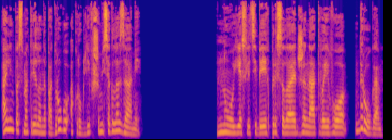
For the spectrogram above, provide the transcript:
Айлин посмотрела на подругу округлившимися глазами. «Ну, если тебе их присылает жена твоего друга»,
